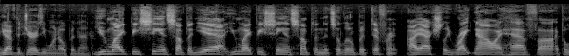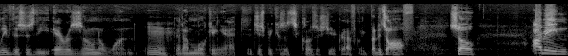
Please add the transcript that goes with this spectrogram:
You have the Jersey one open then. you might be seeing something. Yeah, you might be seeing something that's a little bit different. I actually, right now, I have, uh, I believe this is the Arizona one that I'm looking at, just because it's closest geographically, but it's off. So, I mean,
